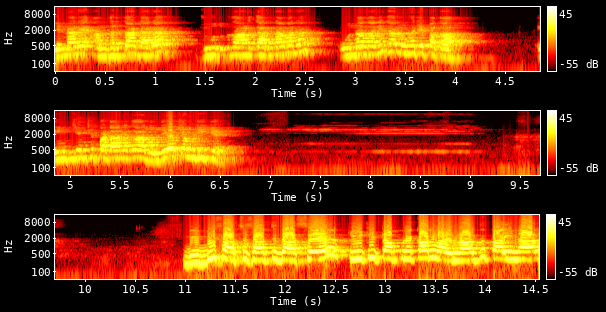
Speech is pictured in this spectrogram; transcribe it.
ਜਿਨ੍ਹਾਂ ਨੇ ਅੰਦਰ ਤੁਹਾਡਾ ਨਾ ਜੂਤ ਪ੍ਰਦਾਨ ਕਰਨਾ ਵਾ ਨਾ ਉਹਨਾਂ ਦਾ ਨਹੀਂ ਤੁਹਾਨੂੰ ਹਜੇ ਪਤਾ। ਇੰਚ ਇੰਚ ਪਟਾ ਲਗਾ ਦਿੰਦੇ ਉਹ ਚਮੜੀ 'ਚ। ਬੀਬੀ ਸੱਚ ਸੱਚ ਦੱਸ ਕੀ ਕੀਤਾ ਆਪਣੇ ਘਰ ਵਾਲੇ ਨਾਲ ਤੇ ਤਾਈ ਨਾਲ?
